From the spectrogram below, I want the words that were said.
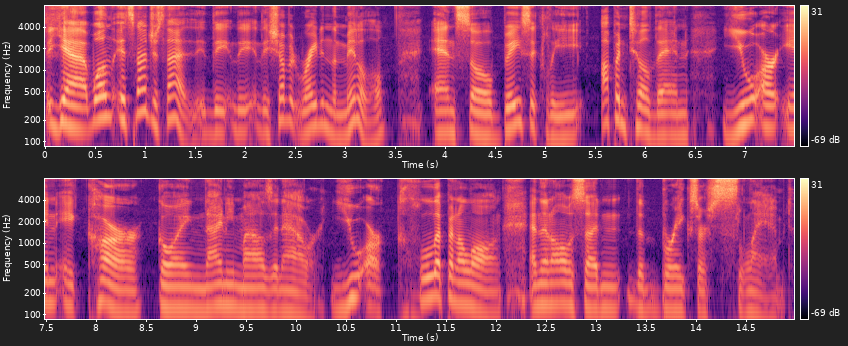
Yeah, well, it's not just that. They, they they shove it right in the middle, and so basically, up until then, you are in a car going 90 miles an hour. You are clipping along, and then all of a sudden, the brakes are slammed.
